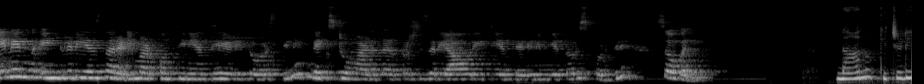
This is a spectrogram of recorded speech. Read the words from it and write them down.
ಏನೇನು ಇಂಗ್ರೀಡಿಯೆಂಟ್ಸ್ನ ರೆಡಿ ಮಾಡ್ಕೊತೀನಿ ಅಂತ ಹೇಳಿ ತೋರಿಸ್ತೀನಿ. ನೆಕ್ಸ್ಟು ಮಾಡೋದ ಪ್ರೊಸೀಜರ್ ಯಾವ ರೀತಿ ಅಂತೇಳಿ ನಿಮಗೆ ತೋರಿಸ್ಕೊಡ್ತೀನಿ. ಸೊ ಬನ್ನಿ. ನಾನು ಕಿಚಡಿ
